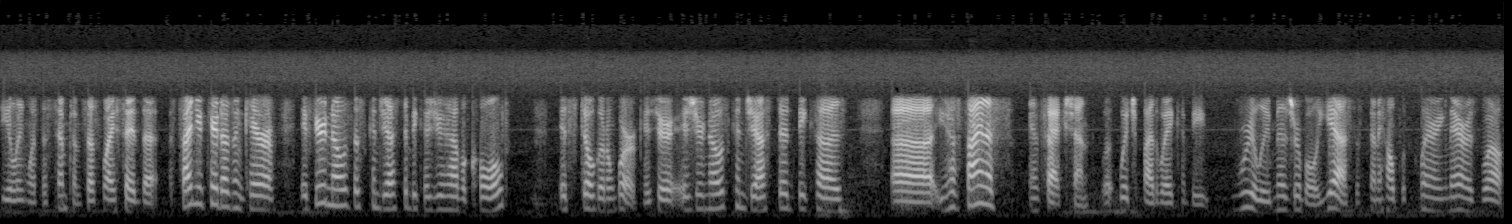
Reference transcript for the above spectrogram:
dealing with the symptoms. That's why I say that Sinucare doesn't care if, if your nose is congested because you have a cold, it's still going to work. Is your is your nose congested because uh, you have sinus infection, which by the way can be really miserable, yes, it's going to help with clearing there as well.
